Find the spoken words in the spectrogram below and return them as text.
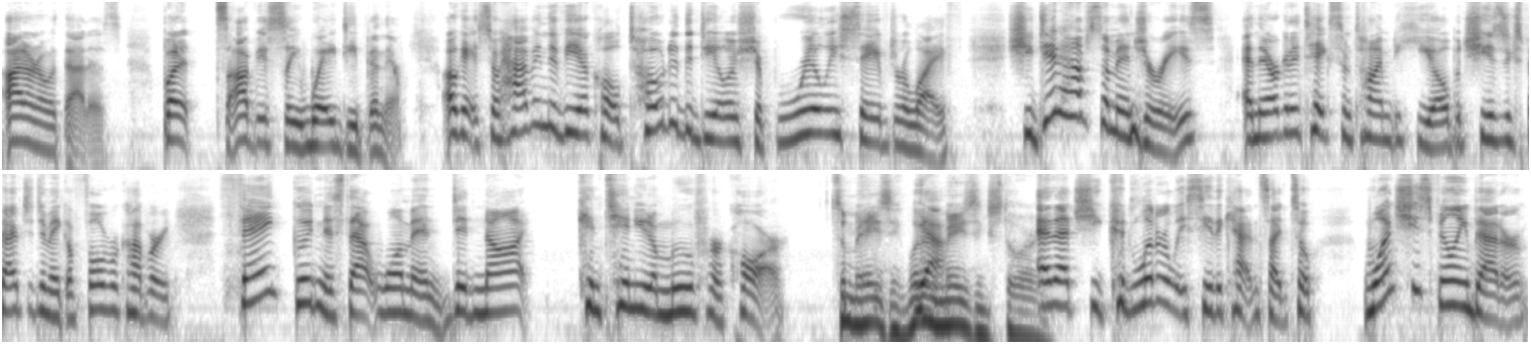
I don't know what that is, but it's obviously way deep in there. Okay, so having the vehicle towed to the dealership really saved her life. She did have some injuries, and they're going to take some time to heal, but she is expected to make a full recovery. Thank goodness that woman did not continue to move her car It's amazing. What Yeah. an amazing story. and that she could literally see the cat inside. So once she's feeling better,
